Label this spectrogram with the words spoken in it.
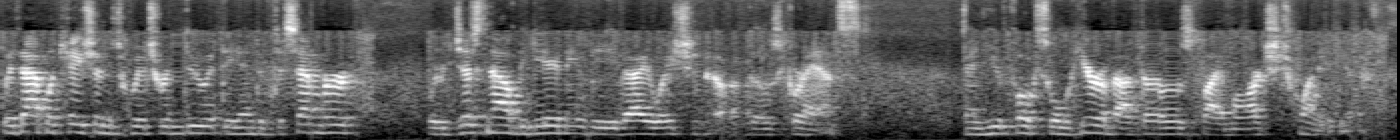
with applications which were due at the end of December. We're just now beginning the evaluation of those grants and you folks will hear about those by March 20th.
